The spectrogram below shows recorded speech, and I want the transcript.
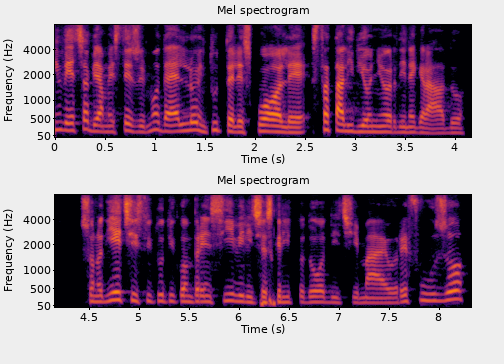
Invece abbiamo esteso il modello in tutte le scuole statali di ogni ordine grado. Sono 10 istituti comprensibili, c'è scritto 12 ma è un refuso,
